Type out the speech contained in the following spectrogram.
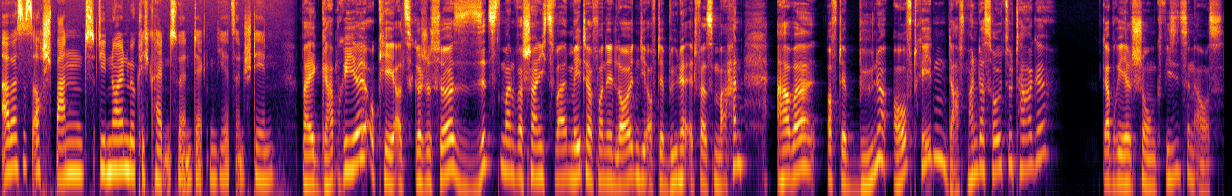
Aber es ist auch spannend, die neuen Möglichkeiten zu entdecken, die jetzt entstehen. Bei Gabriel, okay, als Regisseur sitzt man wahrscheinlich zwei Meter von den Leuten, die auf der Bühne etwas machen. Aber auf der Bühne auftreten, darf man das heutzutage? Gabriel Schunk, wie sieht's denn aus?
